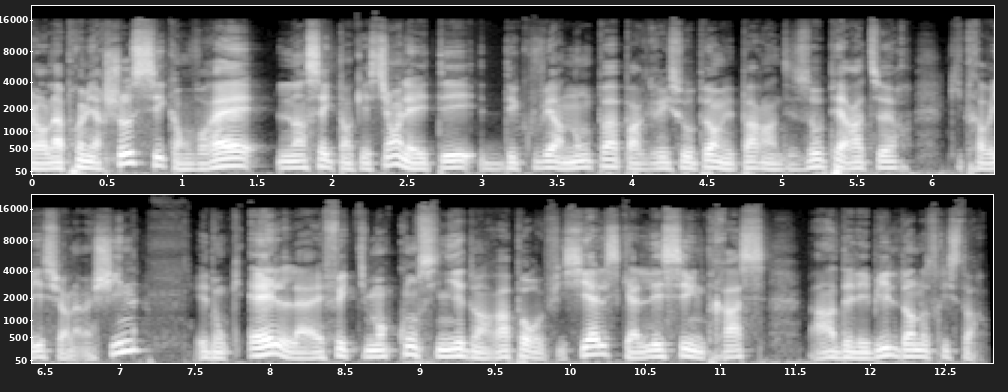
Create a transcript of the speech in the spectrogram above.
Alors la première chose, c'est qu'en vrai, l'insecte en question, elle a été découvert non pas par Grace Hopper, mais par un des opérateurs qui travaillait sur la machine. Et donc elle l'a effectivement consigné dans un rapport officiel, ce qui a laissé une trace bah, indélébile dans notre histoire.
